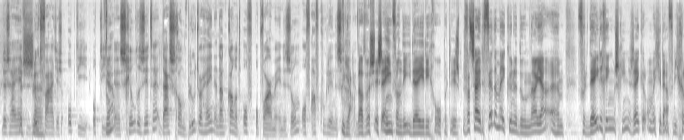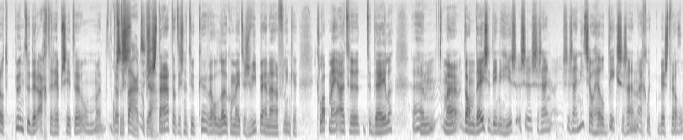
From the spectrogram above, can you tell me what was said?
Dus hij heeft Dus, bloedvaatjes op die, op die ja. schilden zitten. Daar stroomt bloed doorheen. En dan kan het of opwarmen in de zon of afkoelen in de schaduw. Ja, dat was, is een van de ideeën die geopperd is. Dus wat zou je er verder mee kunnen doen? Nou ja, ehm, verdediging misschien. Zeker omdat je daar van die grote punten erachter hebt zitten. Om, eh, dat is- staart, Op ja. zijn staart. Dat is natuurlijk eh, wel leuk om mee te zwiepen en daar een flinke klap mee uit te, te delen. Ehm, maar dan deze dingen hier. Ze, ze, ze zijn, ze zijn niet zo heel dik. Ze zijn eigenlijk best wel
